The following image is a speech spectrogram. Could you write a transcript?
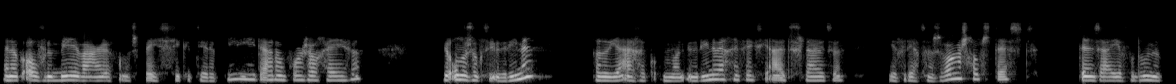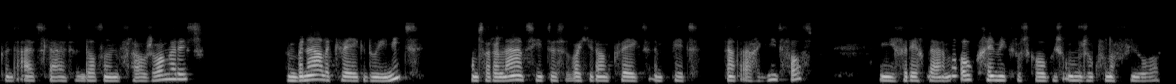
En ook over de meerwaarde van een specifieke therapie die je daar dan voor zou geven. Je onderzoekt de urine. Dat doe je eigenlijk om een urineweginfectie uit te sluiten. Je verricht een zwangerschapstest, tenzij je voldoende kunt uitsluiten dat een vrouw zwanger is. Een banale kweken doe je niet, want de relatie tussen wat je dan kweekt en pit staat eigenlijk niet vast. En je verricht daarom ook geen microscopisch onderzoek van de fluor.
